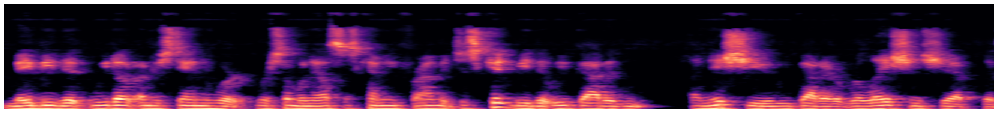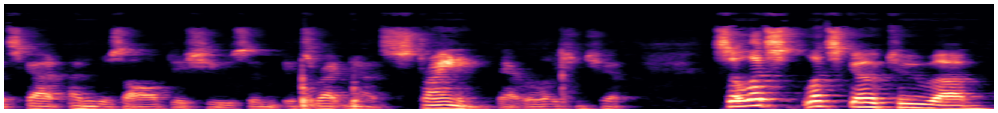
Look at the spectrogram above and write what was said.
maybe that we don't understand where, where someone else is coming from. It just could be that we've got an, an issue, we've got a relationship that's got unresolved issues, and it's right now it's straining that relationship. So let's let's go to um,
